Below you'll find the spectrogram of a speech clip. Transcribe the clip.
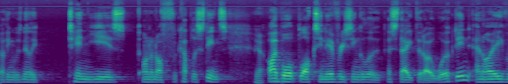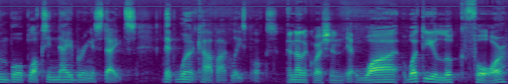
I think it was nearly 10 years on and off for a couple of stints, Yeah. I bought blocks in every single estate that I worked in, and I even bought blocks in neighbouring estates that weren't car park lease blocks. Another question. Yep. Why? What do you look for?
